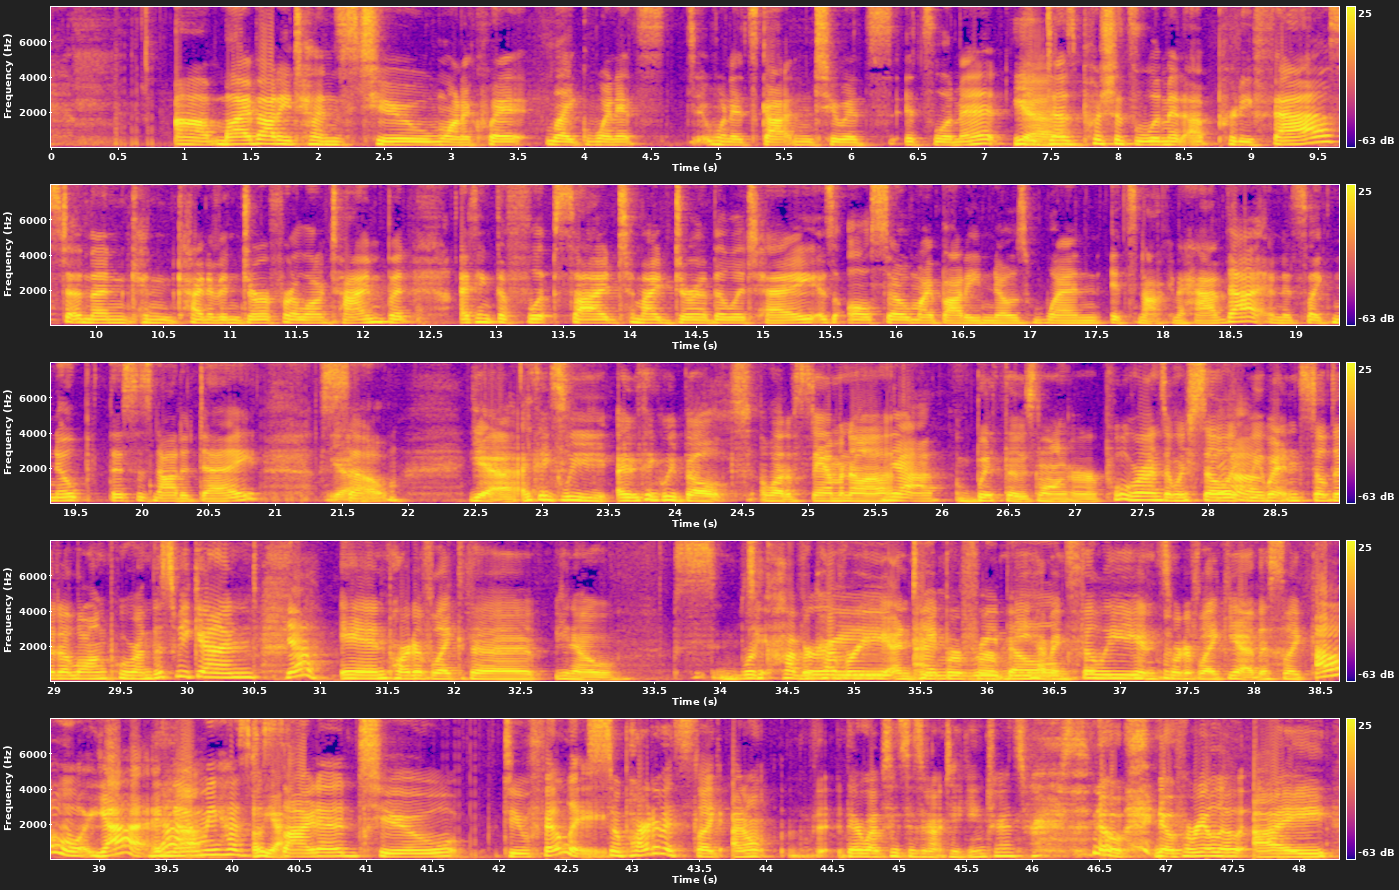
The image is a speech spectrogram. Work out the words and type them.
uh, my body tends to want to quit like when it's when it's gotten to its its limit. Yeah. It does push its limit up pretty fast and then can kind of endure for a long time. But I think the flip side to my durability is also my body knows when it's not going to have that, and it's like, nope, this is not a day. Yeah. So Yeah, I think we I think we built a lot of stamina Yeah. with those longer pool runs and we're still like we went and still did a long pool run this weekend. Yeah. In part of like the, you know, s- ta- Recovery recovery and taper and for me having Philly and sort of like yeah, this like Oh yeah, and Yeah. Naomi has Oh, yeah. decided to do Philly. So part of it's like I don't. Th- their website says they're not taking transfers. no, no, for real though. I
